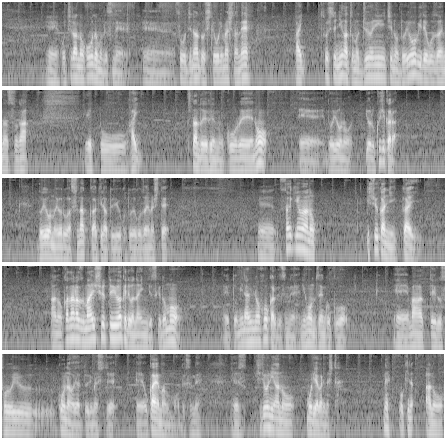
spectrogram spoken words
えー、こちらの方でもですね、えー、掃除などしておりましたね。はい。そして2月の12日の土曜日でございますがえっとはい。スタンド FM 恒例の、えー、土曜の夜9時から土曜の夜はスナックあきらということでございまして、えー、最近はあの1週間に1回あの必ず毎週というわけではないんですけども、えー、と南の方からですね日本全国を、えー、回っているそういうコーナーをやっておりまして、えー、岡山もですね、えー、非常にあの盛り上がりました。ね、沖縄あの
